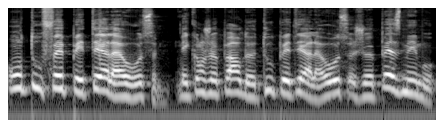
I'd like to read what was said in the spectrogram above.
ont tout fait péter à la hausse. Et quand je parle de tout péter à la hausse, je pèse mes mots.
